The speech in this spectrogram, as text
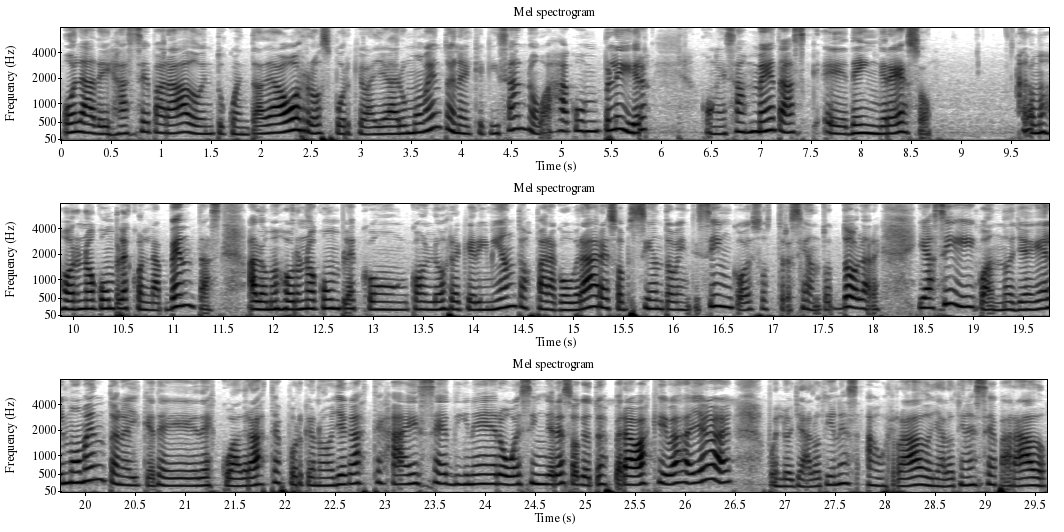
o la dejas separado en tu cuenta de ahorros porque va a llegar un momento en el que quizás no vas a cumplir con esas metas eh, de ingreso a lo mejor no cumples con las ventas, a lo mejor no cumples con, los requerimientos para cobrar esos 125, esos 300 dólares. Y así, cuando llegue el momento en el que te descuadraste porque no llegaste a ese dinero o ese ingreso que tú esperabas que ibas a llegar, pues lo, ya lo tienes ahorrado, ya lo tienes separado.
